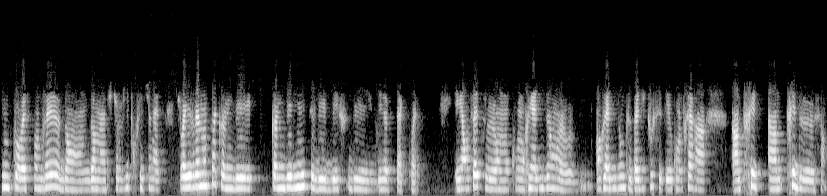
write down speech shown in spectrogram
qui me correspondrait dans, dans ma future vie professionnelle. Je voyais vraiment ça comme des comme des limites et des, des, des, obstacles. Ouais. Et en fait, en, en réalisant en réalisant que pas du tout, c'était au contraire un, un trait un trait de enfin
